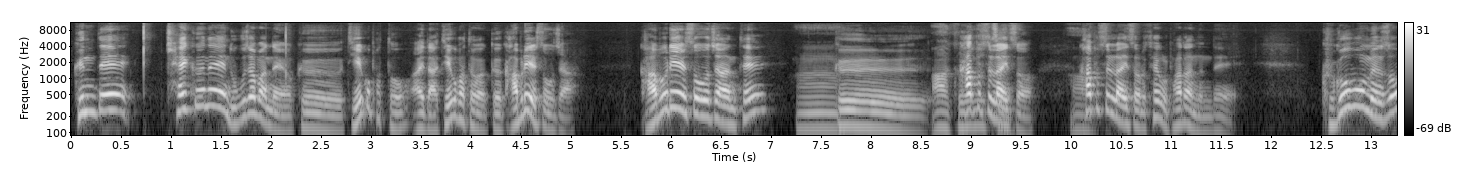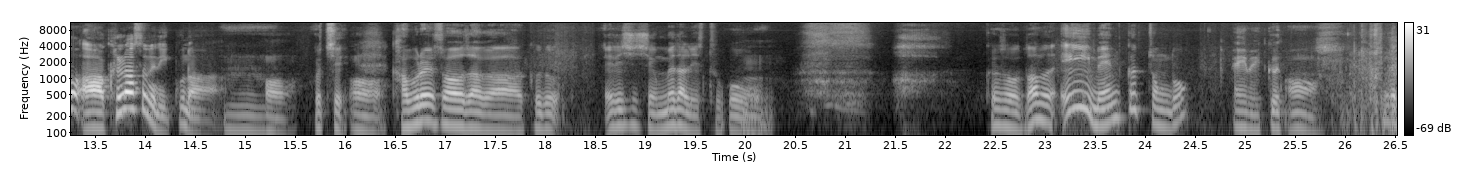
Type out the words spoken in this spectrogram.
근데 최근에 누구 잡았나요? 그 디에고 파토 아니다 디에고 파토가 그 가브리엘 소우자 가브리엘 소우자한테 음, 그 아, 그거 카프 있지. 슬라이서 어. 카프 슬라이서로 태그를 받았는데 그거 보면서 아 클라스는 있구나 음, 어, 그렇지. 어. 가브리엘 서자가 그도 ADCC 은메달리스트고 음. 그래서 나는 A 맨 끝 정도? 에이메이 끝 어. 근데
